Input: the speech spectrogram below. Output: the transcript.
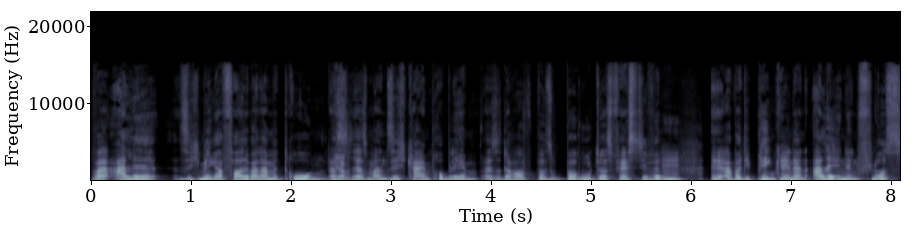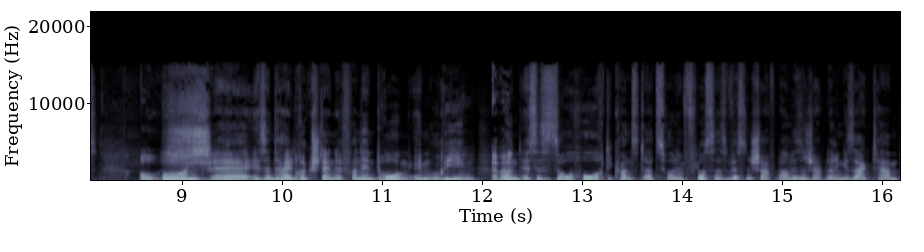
weil alle sich mega vollballern mit Drogen. Das Ja. ist erstmal an sich kein Problem, also darauf beru- beruht das Festival. Mhm. Äh, aber die pinkeln dann alle in den Fluss. Oh, Und äh, es sind halt Rückstände von den Drogen im Urin. Aber- und es ist so hoch, die Konzentration im Fluss, dass Wissenschaftler und Wissenschaftlerinnen gesagt haben,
